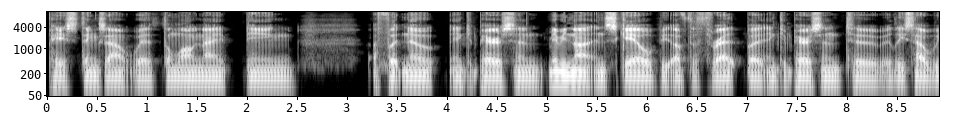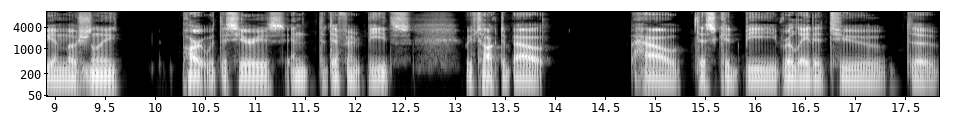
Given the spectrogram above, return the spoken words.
paced things out with the long night being a footnote in comparison, maybe not in scale of the threat, but in comparison to at least how we emotionally part with the series and the different beats. We've talked about how this could be related to the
